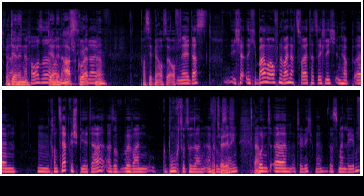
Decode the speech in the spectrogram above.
ich will Und der den, nach Hause, der den Arsch grabt, bleiben. ne? Passiert mir auch sehr oft. Nee, das, ich, ich war mal auf einer Weihnachtsfeier tatsächlich und hab ähm, ein Konzert gespielt da. Also wir waren gebucht sozusagen, Anführungszeichen. klar. Und ähm, natürlich, ne, das ist mein Leben.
